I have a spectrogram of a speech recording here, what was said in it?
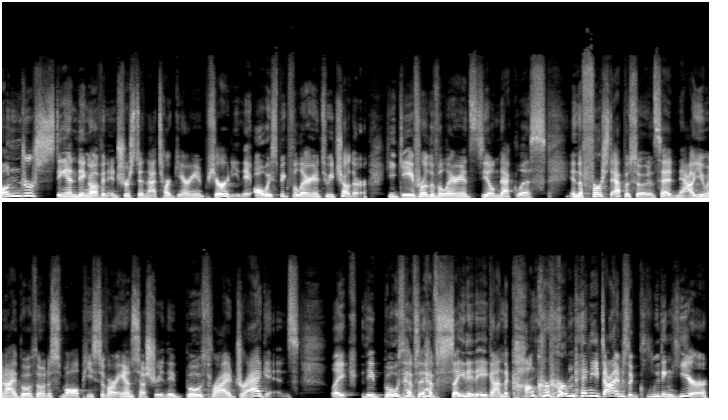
understanding of an interest in that Targaryen purity. They always speak Valyrian to each other. He gave her the Valyrian steel necklace in the first episode and said, Now you and I both own a small piece of our ancestry. They both ride dragons. Like they both have, have cited Aegon the Conqueror many times, including here.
